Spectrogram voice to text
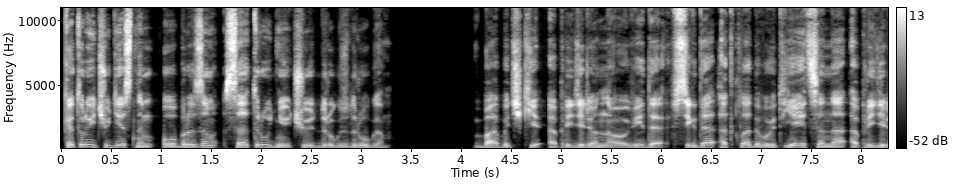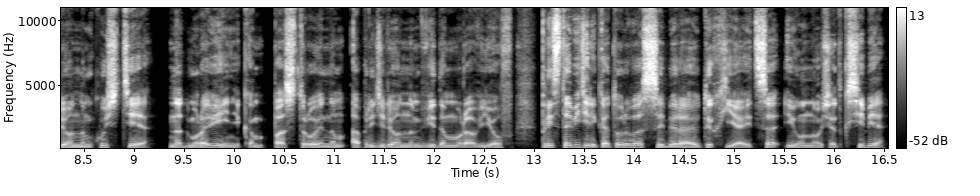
которые чудесным образом сотрудничают друг с другом. Бабочки определенного вида всегда откладывают яйца на определенном кусте, над муравейником, построенным определенным видом муравьев, представители которого собирают их яйца и уносят к себе.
